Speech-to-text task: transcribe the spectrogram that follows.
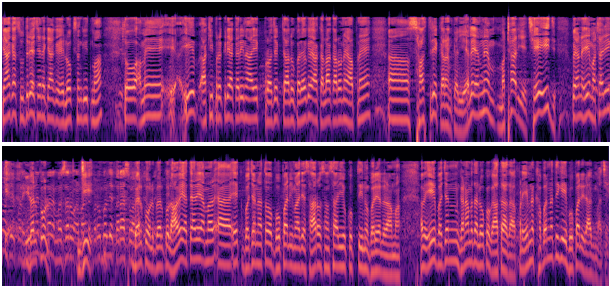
ક્યાં ક્યાં સુધરે છે ને ક્યાં એ લોકસંગીતમાં. તો અમે એ આખી પ્રક્રિયા કરીને આ એક પ્રોજેક્ટ ચાલુ કર્યો કે આ કલાકારોને આપણે શાસ્ત્રીયકરણ કરીએ. એટલે એમને મઠારીએ છે એ જ. પણ એમને એ મઠારીએ કે બિલકુલ. જી. બિલકુલ બિલકુલ. હવે અત્યારે અમારે એક ભજન હતો ભોપાલીમાં જે સારો સંસારીઓ કુપ્તીનો ભરેલ રામા. હવે એ ભજન ઘણા બધા લોકો ગાતા હતા પણ એમને ખબર નથી કે એ ભોપાલી રાગમાં છે.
